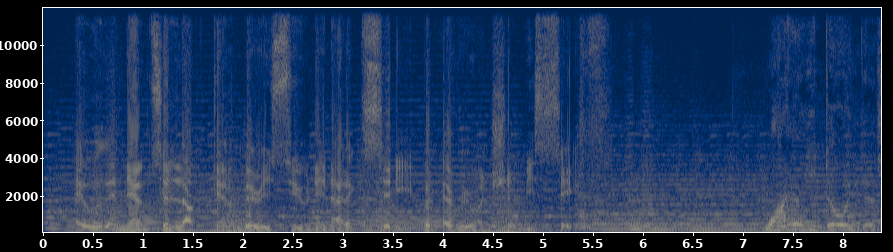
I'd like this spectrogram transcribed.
I will announce a lockdown very soon in Attic City, but everyone should be safe. Why are you doing this?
